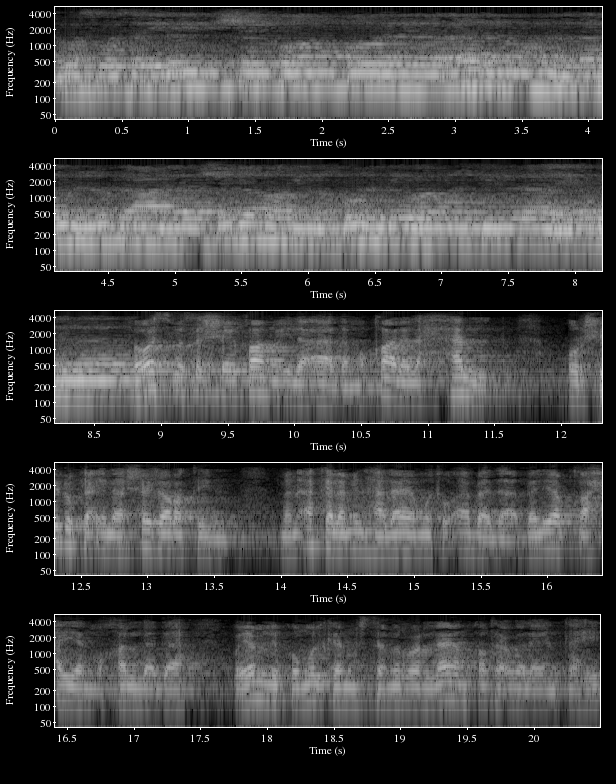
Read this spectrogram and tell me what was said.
فوسوس إليه الشيطان قال يا آدم هل أدلك على شجرة الخلد وملك لا يبلى فوسوس الشيطان إلى آدم وقال له هل أرشدك إلى شجرة من أكل منها لا يموت أبدا بل يبقى حيا مخلدا ويملك ملكا مستمرا لا ينقطع ولا ينتهي؟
